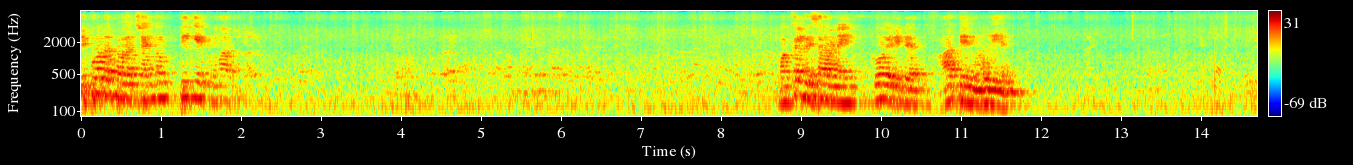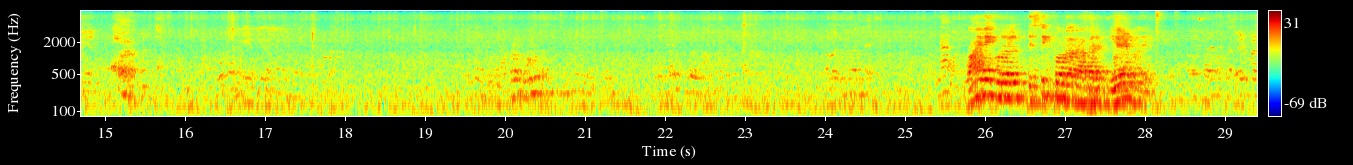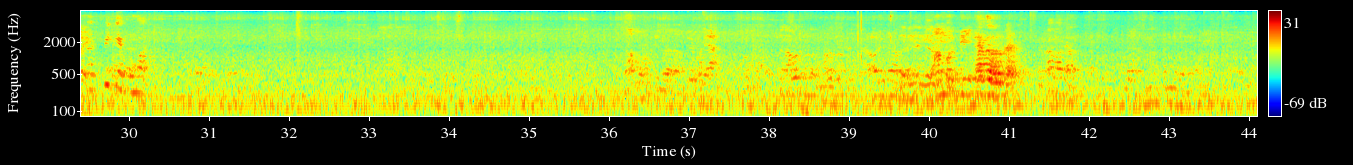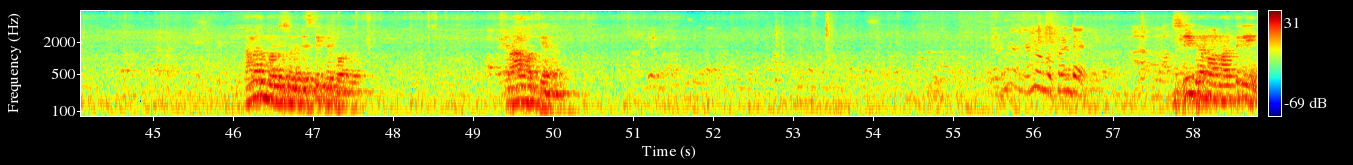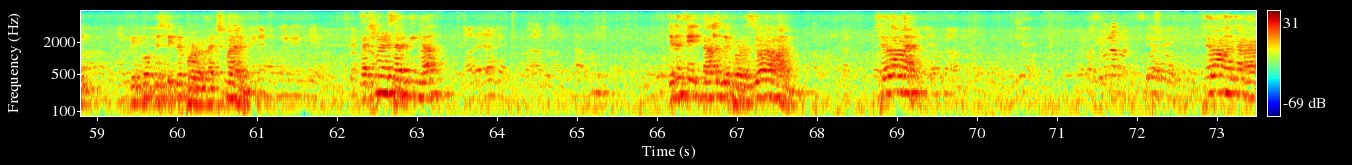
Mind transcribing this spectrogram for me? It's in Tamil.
ரிப்போர்ட்டர் பவர் சங்கம் பி கே குமார் மக்கள் விசாரணை co editor R P Murugaiyan வாய்மை குரல் district photographer Ezhumalai. P K Kumar நமது மருசூர் டிஸ்ட்ரிக்ட் ரிப்போர்ட்டர் ராமூர்த்தி அண்ணன் என்ன உங்க ஃப்ரெண்டு ஸ்ரீபிரம மந்திரி இப்போ district reporter Lakshmanan Lakshmanan sir இருக்கீங்களா? தினசரி தாலுக்கு போட சிவராமன். சிவராமன். சிவராமன். இருக்காடா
